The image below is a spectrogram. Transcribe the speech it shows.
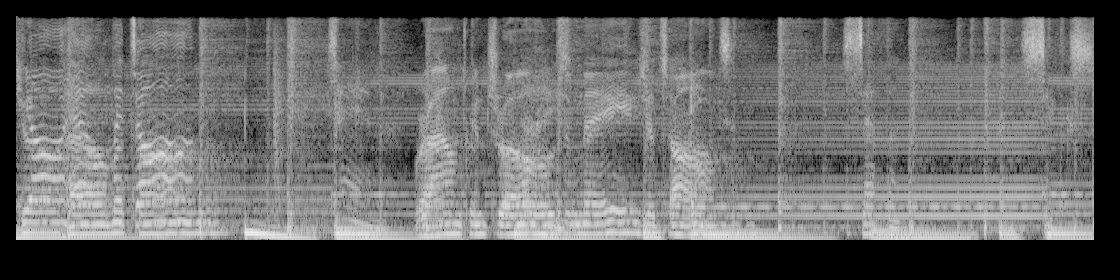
your helmet on. Ten. Ground control to Major Tom. Seven. Six.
